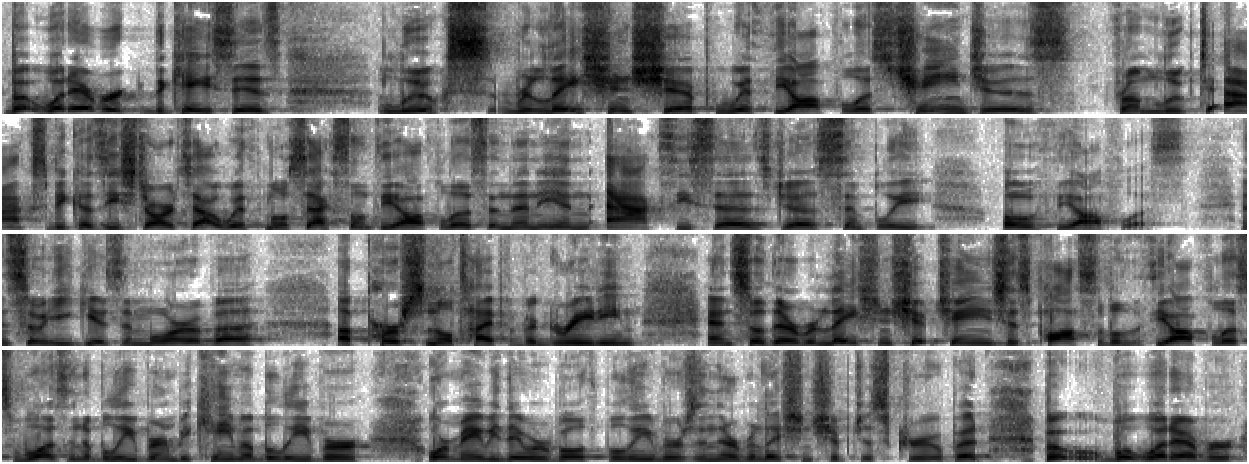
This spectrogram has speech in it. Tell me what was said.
But whatever the case is, Luke's relationship with Theophilus changes from Luke to Acts because he starts out with most excellent Theophilus, and then in Acts he says just simply, O Theophilus. And so he gives him more of a, a personal type of a greeting. And so their relationship changed. It's possible that Theophilus wasn't a believer and became a believer, or maybe they were both believers and their relationship just grew. But, but, but whatever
